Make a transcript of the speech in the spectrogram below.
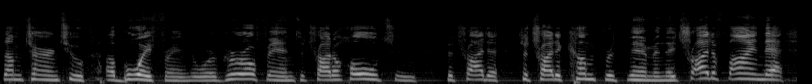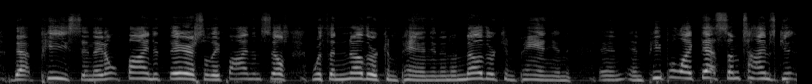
Some turn to a boyfriend or a girlfriend to try to hold to to try to, to try to comfort them. And they try to find that, that peace and they don't find it there. So they find themselves with another companion and another companion. And, and people like that sometimes get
